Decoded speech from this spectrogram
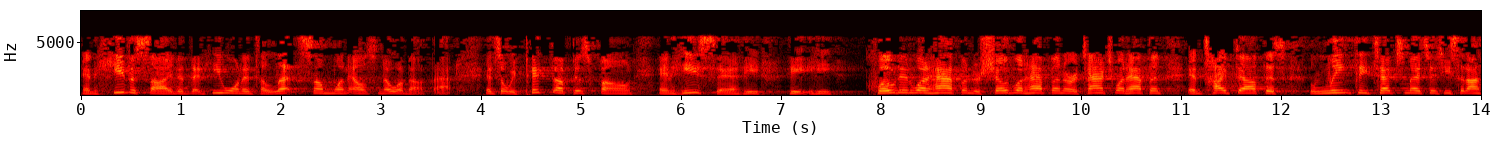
And he decided that he wanted to let someone else know about that. And so he picked up his phone and he said, he, he, he quoted what happened or showed what happened or attached what happened and typed out this lengthy text message. He said, I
